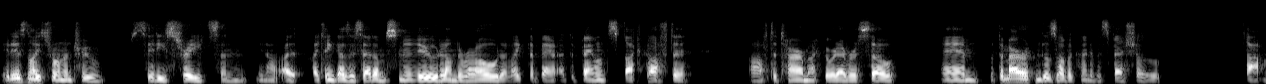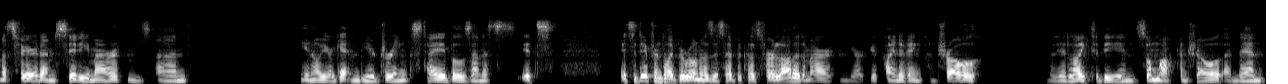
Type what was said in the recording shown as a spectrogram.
It is nice running through city streets, and you know, I, I think as I said, I'm smooth on the road. I like the the bounce back off the off the tarmac or whatever. So um, but the marathon does have a kind of a special atmosphere, them city marathons, and you know you're getting your drinks tables, and it's it's it's a different type of run, as I said, because for a lot of the marathon, you're you're kind of in control. Well, you'd like to be in somewhat control, and then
